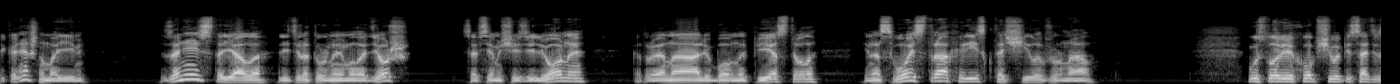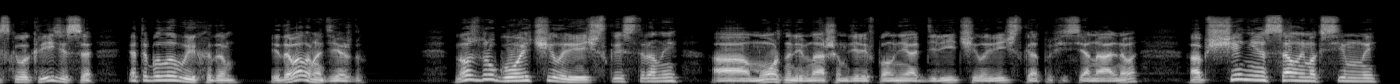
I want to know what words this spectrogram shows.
и, конечно, моими. За ней стояла литературная молодежь, совсем еще зеленая, которую она любовно пестовала, и на свой страх и риск тащила в журнал. В условиях общего писательского кризиса это было выходом и давало надежду. Но с другой человеческой стороны, а можно ли в нашем деле вполне отделить человеческое от профессионального, общение с Аллой Максимовной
